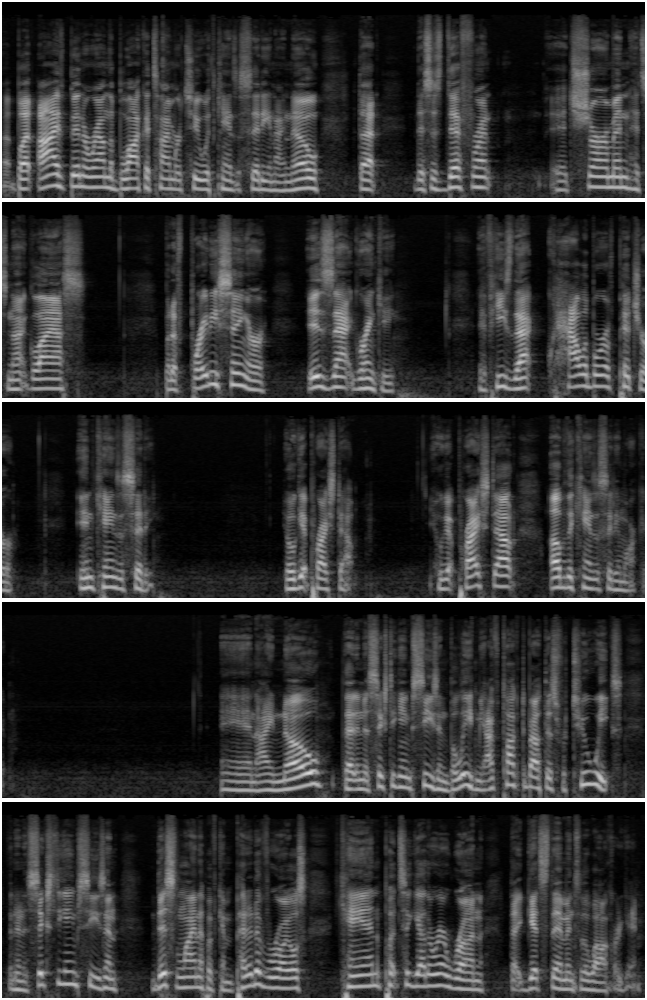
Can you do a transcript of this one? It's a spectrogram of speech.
Uh, but I've been around the block a time or two with Kansas City, and I know that this is different. It's Sherman, it's not Glass. But if Brady Singer is Zack Greinke, if he's that caliber of pitcher in Kansas City, he'll get priced out. He'll get priced out of the Kansas City market. And I know that in a 60 game season, believe me, I've talked about this for two weeks, that in a 60 game season, this lineup of competitive Royals can put together a run that gets them into the wildcard game.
